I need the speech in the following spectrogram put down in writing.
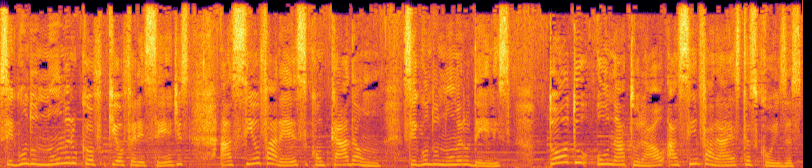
Segundo o número que oferecerdes, assim o fareis com cada um, segundo o número deles. Todo o natural assim fará estas coisas,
